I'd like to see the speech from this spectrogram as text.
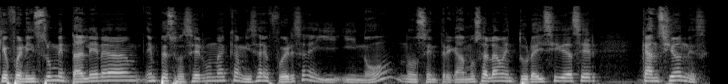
que fuera instrumental era empezó a ser una camisa de fuerza y, no, nos entregamos a la aventura y sí de hacer canciones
